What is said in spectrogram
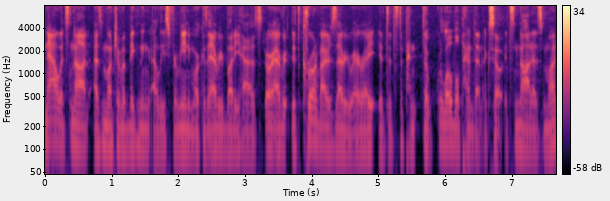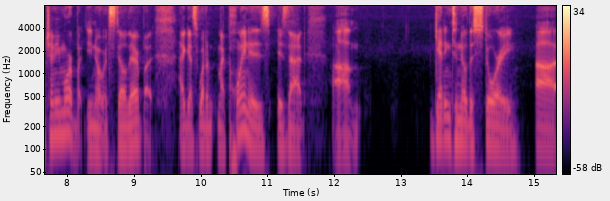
now it's not as much of a big thing, at least for me anymore, because everybody has, or every, it's coronavirus is everywhere, right? It's, it's the global pandemic. So it's not as much anymore, but you know, it's still there. But I guess what my point is, is that, um, getting to know the story, uh,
